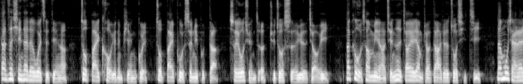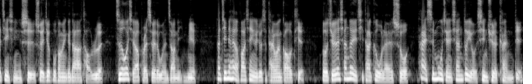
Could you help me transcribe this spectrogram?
但在现在的位置点啊，做 buy call 有点偏贵，做 buy put 胜率不大。所以我选择去做十二月的交易。那个股上面啊，前阵子交易量比较大，就是做奇迹。那目前还在进行式，所以就不方便跟大家讨论。之后会写到 Pressway 的文章里面。那今天还有发现一个，就是台湾高铁。我觉得相对于其他个股来说，它也是目前相对有兴趣的看点。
